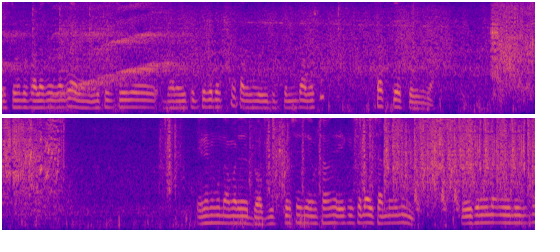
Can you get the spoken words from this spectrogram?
পেজটা মধ্যে ফলো করে রাখবে এবং ইউটিউব থেকে, যারা ইউটিউব থেকে দেখছ, তারা কিন্তু ইউটিউব চ্যানেলটা অবশ্যই সাবস্ক্রাইব করে দেবা। এখানে কিন্তু আমাদের ড্রপ লুট করেছে এবং সামনে একই সবাই সামনে এনে নিই তো এখানে কিন্তু আমি এনে কিন্তু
